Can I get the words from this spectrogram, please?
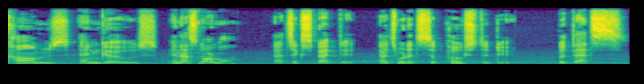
comes and goes. And that's normal. That's expected. That's what it's supposed to do. But that's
